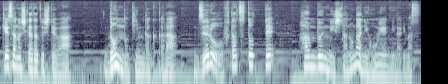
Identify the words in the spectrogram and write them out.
ー計算の仕方としてはドンの金額から0を2つ取って半分にしたのが日本円になります。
